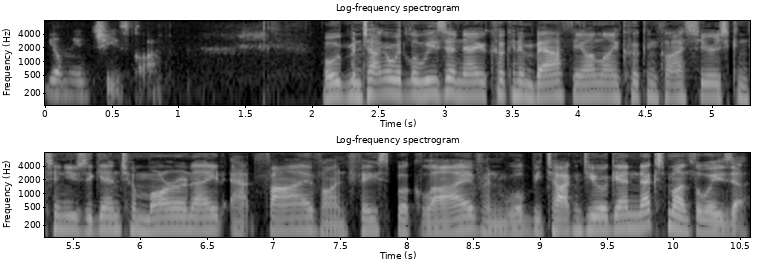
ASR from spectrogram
you'll need cheesecloth Well, we've been talking with Louisa. Now you're cooking in Bath. The online cooking class series continues again tomorrow night at 5 on Facebook Live. And we'll be talking to you again next month, Louisa.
